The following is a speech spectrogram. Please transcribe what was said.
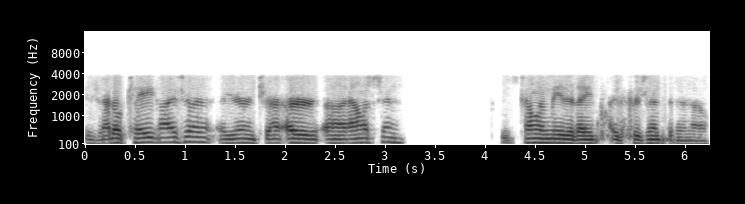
is that okay, Liza? Are you in charge? Or uh, Allison? He's telling me that I, I presented enough.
